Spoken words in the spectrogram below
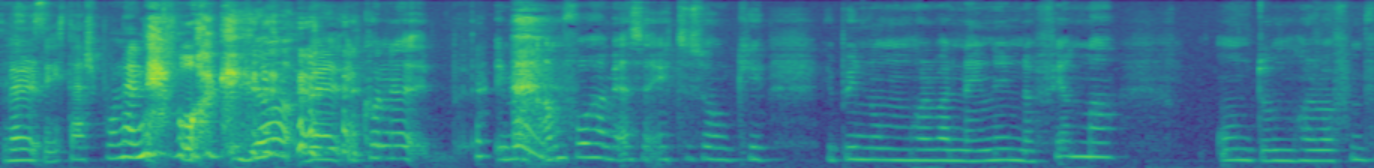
das weil, ist echt eine spannende Frage. Ja, weil ich kann ja, ich meine, am vorher wäre es ja echt zu so sagen, okay, ich bin um halb neun in der Firma und um halb fünf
